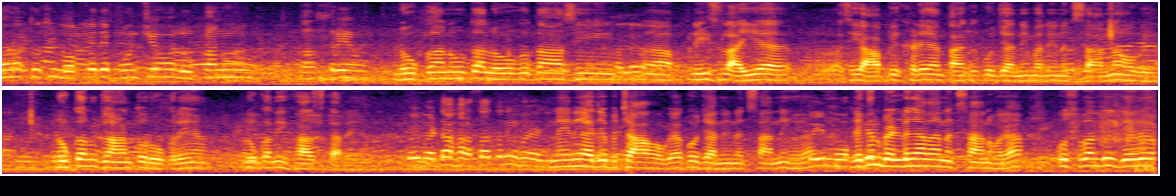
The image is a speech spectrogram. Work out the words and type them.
ਹੁਣ ਤੁਸੀਂ ਮੌਕੇ ਤੇ ਪਹੁੰਚੇ ਹੋ ਲੋਕਾਂ ਨੂੰ ਦੱਸ ਰਹੇ ਹੋ? ਲੋਕਾਂ ਨੂੰ ਤਾਂ ਲੋਕ ਤਾਂ ਅਸੀਂ ਪੁਲਿਸ ਲਾਈ ਹੈ ਅਸੀਂ ਆਪ ਵੀ ਖੜੇ ਹਾਂ ਤਾਂ ਕਿ ਕੋਈ ਜਾਨੀ ਮਾਲੀ ਨੁਕਸਾਨ ਨਾ ਹੋਵੇ। ਲੋਕਾਂ ਨੂੰ ਜਾਣ ਤੋਂ ਰੋਕ ਰਹੇ ਹਾਂ ਲੋਕਾਂ ਦੀ ਹਿਫਾਜ਼ਤ ਕਰ ਰਹੇ ਹਾਂ। ਕੋਈ ਵੱਡਾ ਹਾਦਸਾ ਤਾਂ ਨਹੀਂ ਹੋਇਆ ਜੀ? ਨਹੀਂ ਨਹੀਂ ਅਜੇ ਬਚਾਅ ਹੋ ਗਿਆ ਕੋਈ ਜਾਨੀ ਨੁਕਸਾਨ ਨਹੀਂ ਹੋਇਆ। ਲੇਕਿਨ ਬਿਲਡਿੰਗਾਂ ਦਾ ਨੁਕਸਾਨ ਹੋਇਆ। ਉਸ ਸੰਬੰਧੀ ਜਿਹੜੇ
